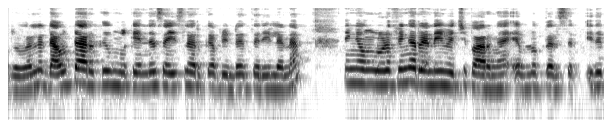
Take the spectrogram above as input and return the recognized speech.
ஒரு வேள டவுட்டாக இருக்குது உங்களுக்கு எந்த சைஸில் இருக்குது அப்படின்றது தெரியலன்னா, நீங்கள் உங்களோட ஃபிங்கர் ரெண்டையும் வச்சு பாருங்கள் எவ்வளோ பெருசு இது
